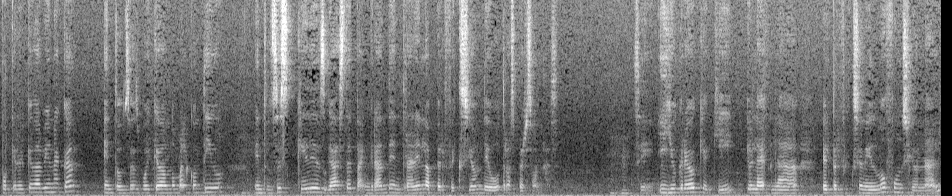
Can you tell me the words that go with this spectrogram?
por querer quedar bien acá, entonces voy quedando mal contigo. Entonces, qué desgaste tan grande entrar en la perfección de otras personas. Sí, y yo creo que aquí la, el perfeccionismo funcional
